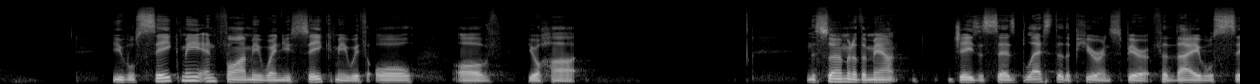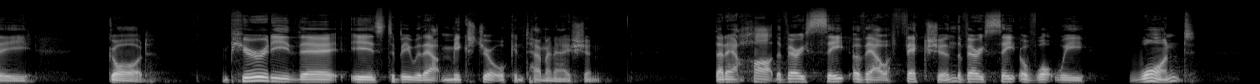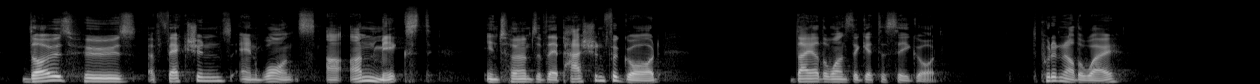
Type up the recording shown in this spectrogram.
You will seek me and find me when you seek me with all of your heart. In the Sermon of the Mount, Jesus says, Blessed are the pure in spirit, for they will see God. And purity there is to be without mixture or contamination. That our heart, the very seat of our affection, the very seat of what we want, those whose affections and wants are unmixed in terms of their passion for God, they are the ones that get to see God. To put it another way,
